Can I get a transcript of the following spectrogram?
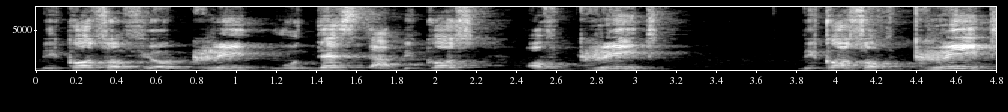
because of your greed, Modesta, because of greed, because of greed.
